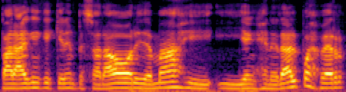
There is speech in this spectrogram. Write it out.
para alguien que quiere empezar ahora y demás, y, en general, pues ver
